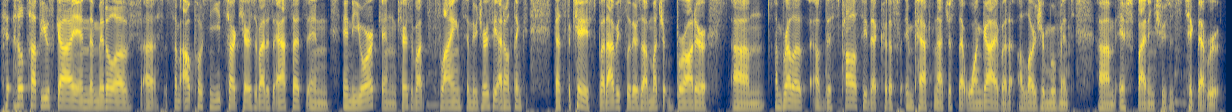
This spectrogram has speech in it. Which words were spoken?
hilltop youth guy in the middle of uh, some outpost in Yitzhar cares about his assets in in New York and cares about flying to New Jersey. I don't think that's the case, but obviously there's a much broader um, umbrella of this policy that could have impact not just that one guy, but a, larger movement um, if Biden chooses to take that route.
